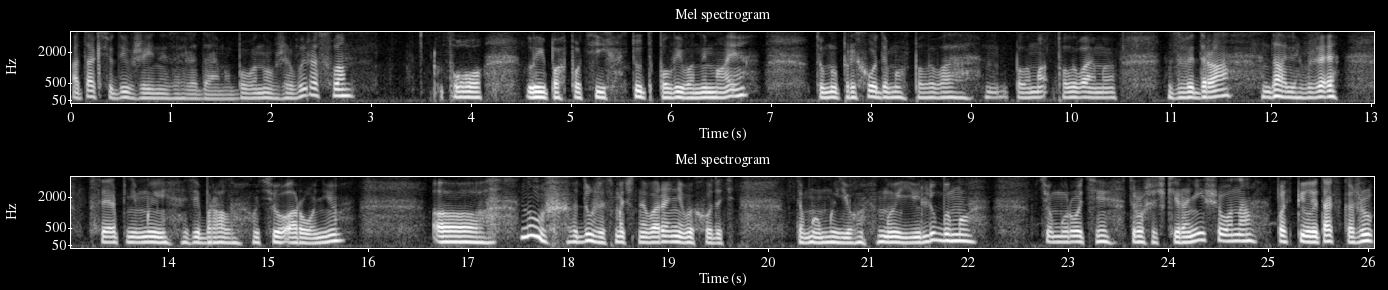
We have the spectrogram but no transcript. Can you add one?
а так сюди вже і не заглядаємо, бо воно вже виросло по липах, по цих тут полива немає. Тому приходимо, полива- полима- поливаємо з ведра. Далі вже в серпні ми зібрали оцю аронію. О, ну, дуже смачне варення виходить, тому ми, його, ми її любимо. В цьому році трошечки раніше вона поспіла. І так скажу,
